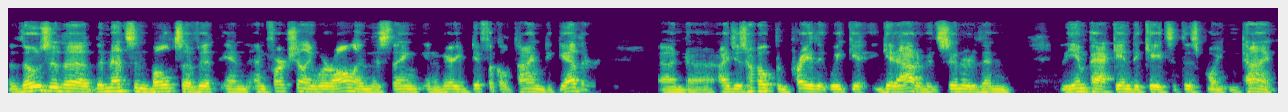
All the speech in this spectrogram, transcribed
those are the the nuts and bolts of it. And unfortunately, we're all in this thing in a very difficult time together. And uh, I just hope and pray that we get get out of it sooner than the impact indicates at this point in time.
